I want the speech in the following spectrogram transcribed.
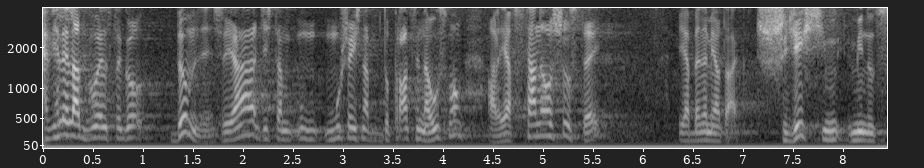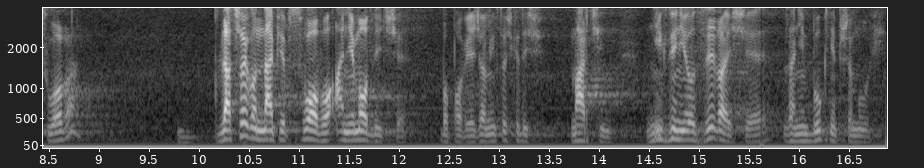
Ja wiele lat byłem z tego dumny, że ja gdzieś tam muszę iść na, do pracy na ósmą, ale ja wstanę o szóstej ja będę miał tak, 30 minut słowa. Dlaczego najpierw słowo, a nie modlić się? Bo powiedział mi ktoś kiedyś, Marcin, nigdy nie odzywaj się, zanim Bóg nie przemówi.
